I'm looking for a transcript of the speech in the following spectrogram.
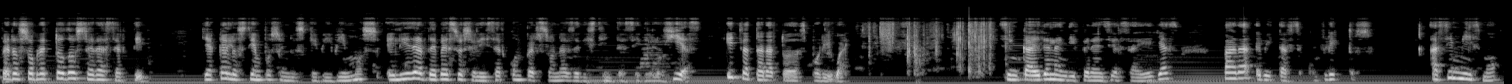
pero sobre todo ser asertivo, ya que en los tiempos en los que vivimos, el líder debe socializar con personas de distintas ideologías y tratar a todas por igual, sin caer en la indiferencia a ellas para evitarse conflictos. Asimismo,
